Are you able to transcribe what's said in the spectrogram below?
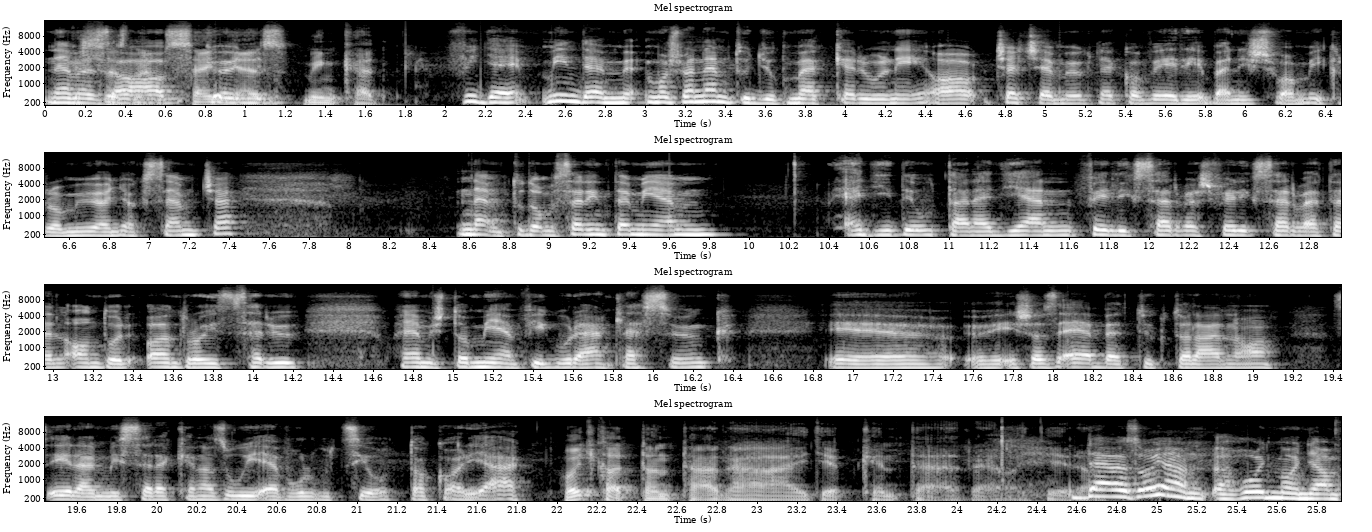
nem és ez, ez a nem szennyez könyv. minket. Figyelj, minden, most már nem tudjuk megkerülni, a csecsemőknek a vérében is van mikroműanyag szemcse. Nem tudom, szerintem ilyen egy idő után egy ilyen félig szerves, félig szervetlen android-szerű, nem is tudom milyen figurák leszünk, és az elbettük talán az élelmiszereken az új evolúciót takarják. Hogy kattantál rá egyébként erre? Hogy De az olyan, hogy mondjam,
